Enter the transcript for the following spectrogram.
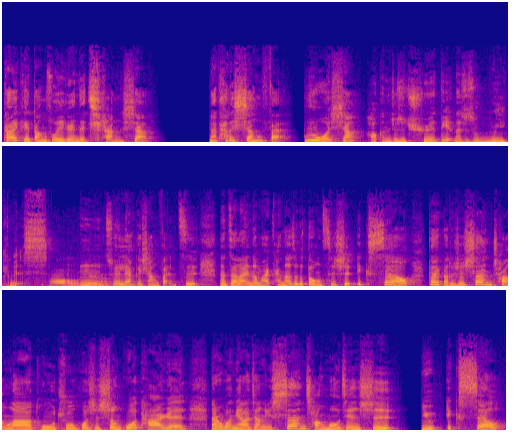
它还可以当做一个人的强项。那它的相反 弱项，好，可能就是缺点，那就是 weakness。哦嗯，所以两个相反字。那再来呢，我们还看到这个动词是 excel，代表的是擅长啦、突出或是胜过他人。那如果你要讲你擅长某件事，you excel。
